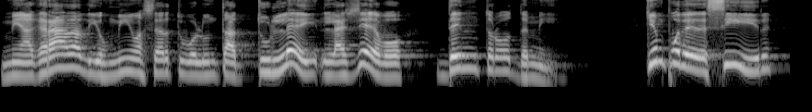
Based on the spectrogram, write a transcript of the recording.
me agrada, Dios mío, hacer tu voluntad, tu ley la llevo dentro de mí. ¿Quién puede decir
